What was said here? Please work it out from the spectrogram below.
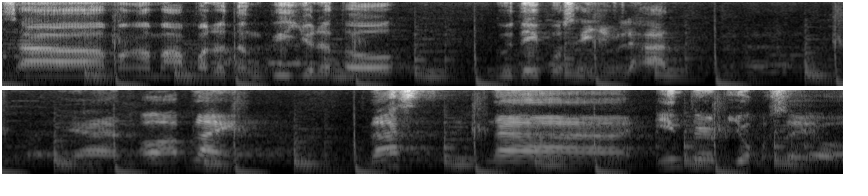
sa mga makapanood ng video na to. Good day po sa inyong lahat. Yan. Oh, upline. Last na interview ko sa'yo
